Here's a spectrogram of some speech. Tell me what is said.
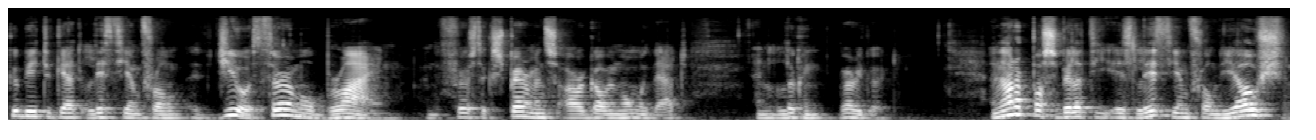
could be to get lithium from geothermal brine. And the first experiments are going on with that and looking very good. Another possibility is lithium from the ocean.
